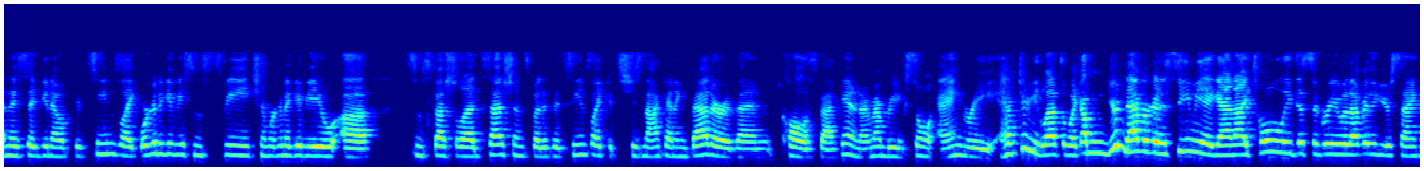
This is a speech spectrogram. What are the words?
and they said, you know, it seems like we're going to give you some speech and we're going to give you uh, some special ed sessions, but if it seems like she's not getting better, then call us back in. I remember being so angry after he left. I'm like, I mean, you're never going to see me again. I totally disagree with everything you're saying.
